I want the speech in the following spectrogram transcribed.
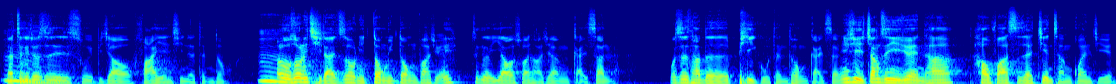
那这个就是属于比较发炎性的疼痛。那如果说你起来之后你动一动，发觉哎这个腰酸好像改善了，或是他的屁股疼痛改善，因为僵直性脊椎炎它好发是在腱长关节炎，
